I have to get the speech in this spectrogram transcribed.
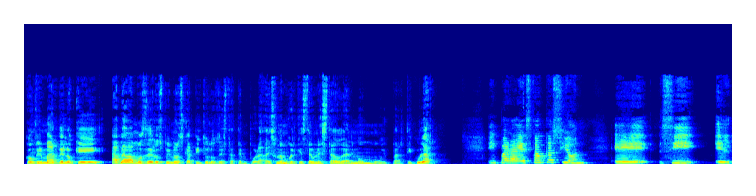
confirmar de lo que hablábamos de los primeros capítulos de esta temporada. Es una mujer que está en un estado de ánimo muy particular. Y para esta ocasión, eh, si el,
